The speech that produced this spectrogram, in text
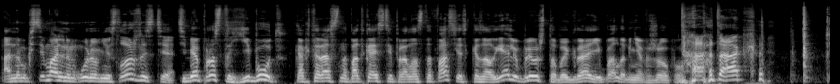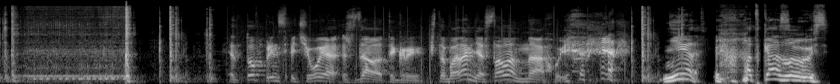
А на максимальном уровне сложности тебя просто ебут. Как-то раз на подкасте про Last of Us я сказал, я люблю, чтобы игра ебала меня в жопу. А так. Это то, в принципе, чего я ждал от игры. Чтобы она меня стала нахуй. Нет, отказываюсь.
